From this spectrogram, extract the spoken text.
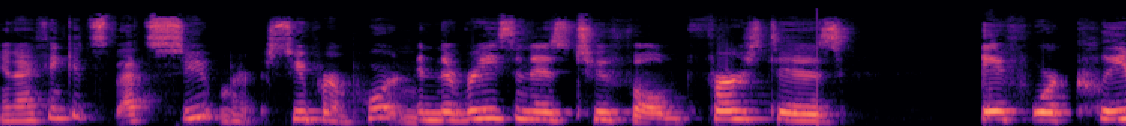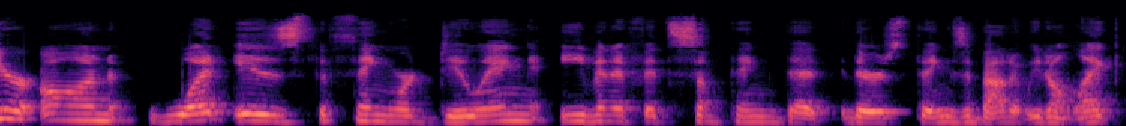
And I think it's that's super super important. And the reason is twofold. First is if we're clear on what is the thing we're doing, even if it's something that there's things about it we don't like,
